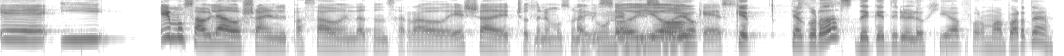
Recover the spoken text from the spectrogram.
Eh, y hemos hablado ya en el pasado en Dato Encerrado de ella, de hecho tenemos un Hay episodio, que es ¿Te acordás de qué trilogía forma parte?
